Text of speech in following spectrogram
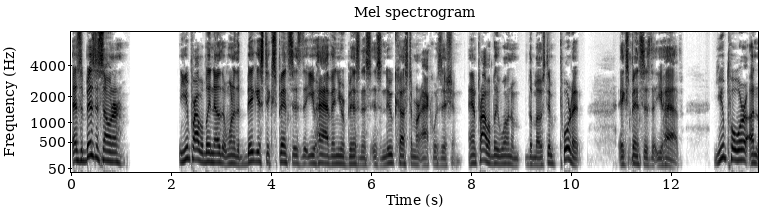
As a business owner, you probably know that one of the biggest expenses that you have in your business is new customer acquisition and probably one of the most important expenses that you have. You pour an,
